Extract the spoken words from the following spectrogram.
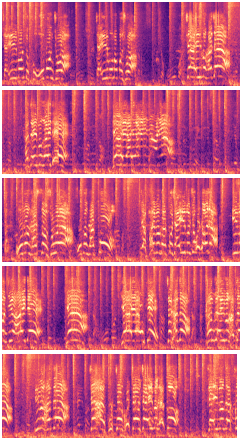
자, 1번 좋고, 5번 좋아. 자, 1번, 5번 좋아. 5번. 자, 1번 가자! 가자, 1번 가야 돼! 야, 야, 야, 야, 야, 야! 5번 갔어 좋아! 5번 갔고! 자 8번 갔고 자 1번 조금 더 가자! 1번 네가 가야 돼 야! 야 야 오케이! 자 간다! 간다 1번 간다! 1번 간다! 자 고차 고차 자 1번 갔고! 자 1번 갔고!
